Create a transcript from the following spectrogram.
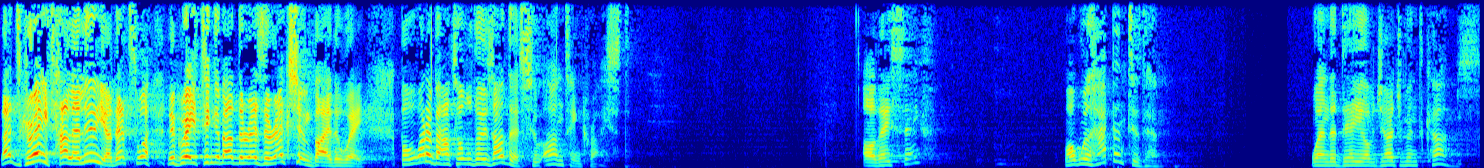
That's great. Hallelujah. That's what the great thing about the resurrection, by the way. But what about all those others who aren't in Christ? Are they safe? What will happen to them when the day of judgment comes?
